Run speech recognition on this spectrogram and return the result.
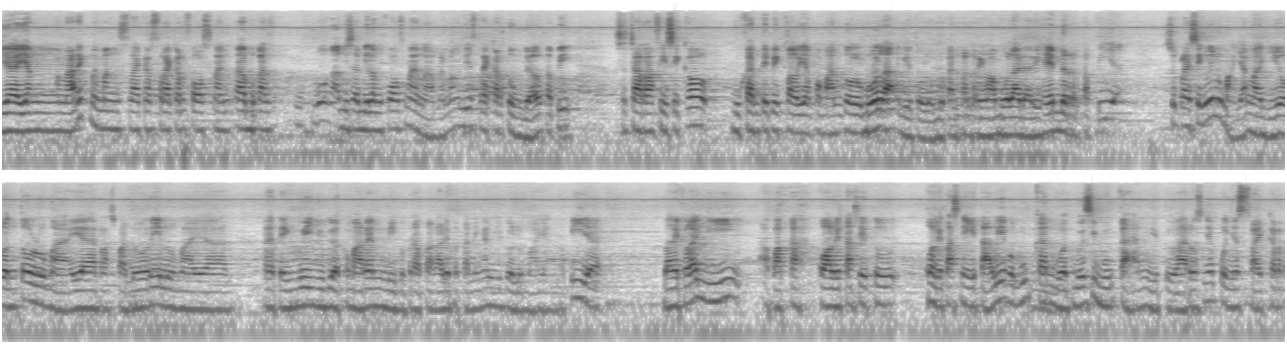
Ya yang menarik memang striker-striker false nine, ah, bukan, gua nggak bisa bilang false nine lah. Memang dia striker tunggal, tapi secara fisikal bukan tipikal yang pemantul bola gitu loh, bukan penerima bola dari header. Tapi ya surprisingly lumayan lah, Gionto lumayan, Raspadori lumayan, Retegui juga kemarin di beberapa kali pertandingan juga lumayan. Tapi ya balik lagi, apakah kualitas itu kualitasnya Italia apa bukan? Buat gue sih bukan gitu. Harusnya punya striker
